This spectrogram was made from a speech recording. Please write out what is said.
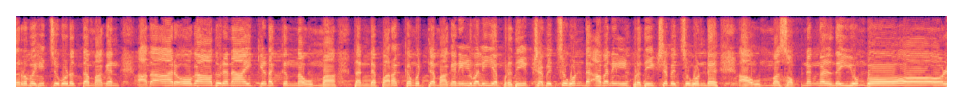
നിർവഹിച്ചു കൊടുത്ത മകൻ അതാ രോഗാതുരനായി കിടക്കുന്ന ഉമ്മ തന്റെ പറക്കമുറ്റ മകനിൽ വലിയ പ്രതീക്ഷ വെച്ചുകൊണ്ട് അവനിൽ പ്രതീക്ഷ വെച്ചുകൊണ്ട് ആ ഉമ്മ സ്വപ്നങ്ങൾ നെയ്യുമ്പോൾ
